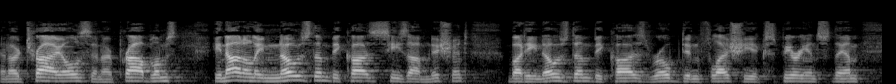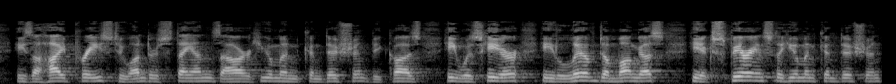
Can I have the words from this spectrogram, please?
and our trials and our problems. He not only knows them because he's omniscient, but he knows them because robed in flesh he experienced them. He's a high priest who understands our human condition because he was here. He lived among us. He experienced the human condition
